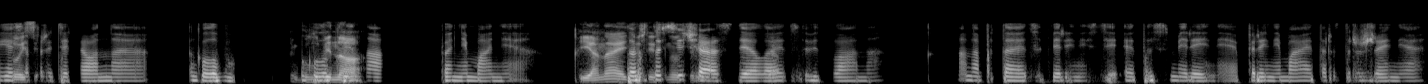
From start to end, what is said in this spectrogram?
Есть есть определенная глуб- глубина, глубина понимания. и она То, идет что изнутри. сейчас Да. делает Светлана, она пытается перенести это смирение, принимает раздражение,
